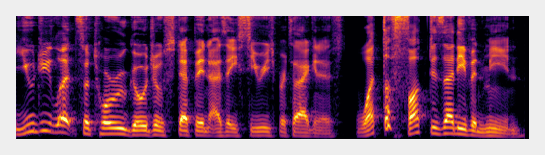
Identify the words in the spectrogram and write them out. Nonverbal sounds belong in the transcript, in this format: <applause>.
Yuji let Satoru Gojo step in as a series protagonist. What the fuck does that even mean?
